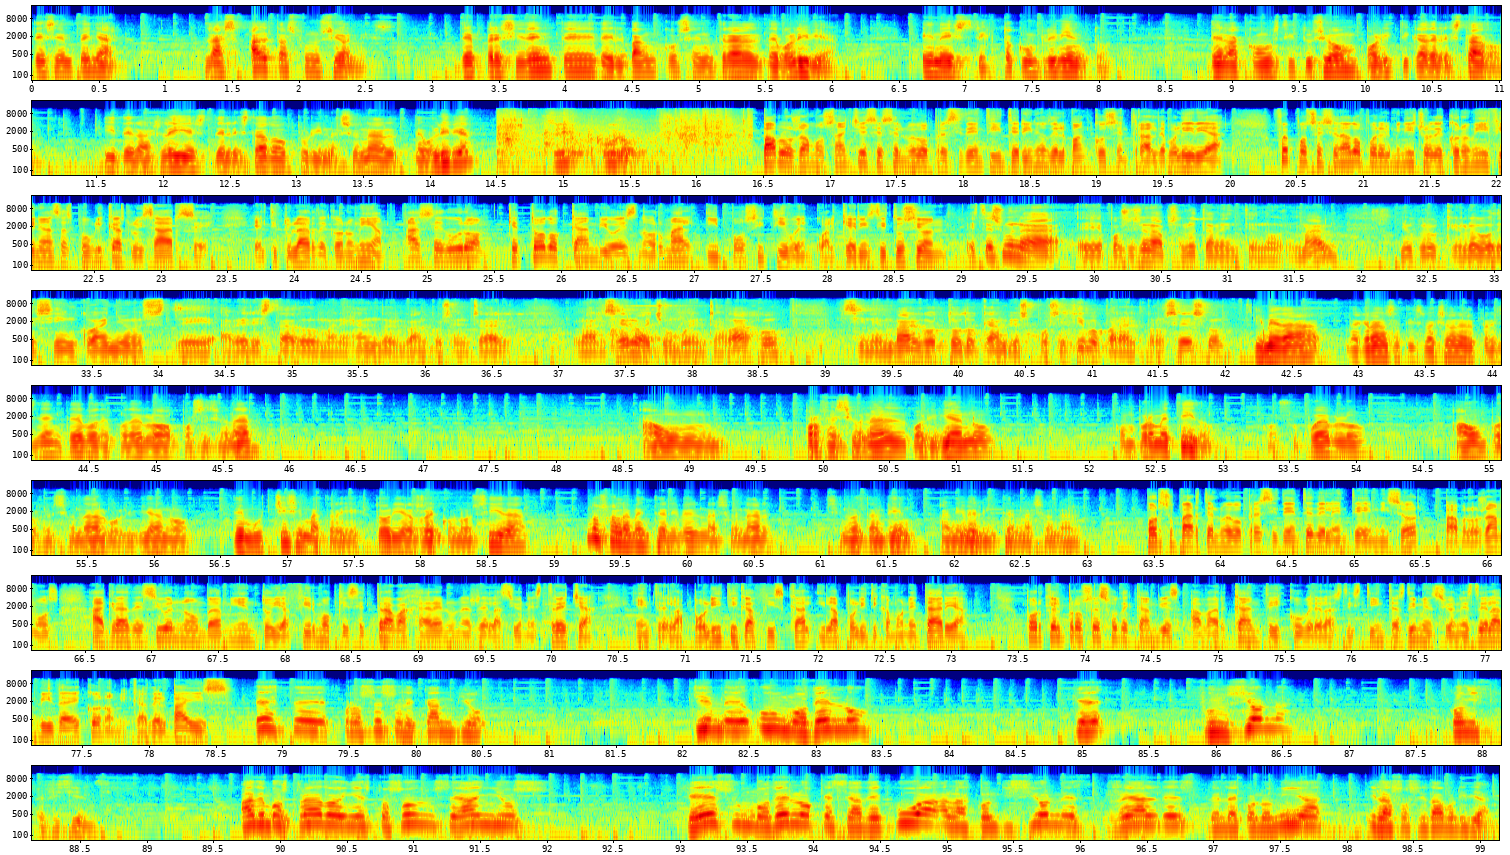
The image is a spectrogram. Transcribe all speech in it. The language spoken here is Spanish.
desempeñar las altas funciones de presidente del Banco Central de Bolivia en estricto cumplimiento de la Constitución Política del Estado y de las leyes del Estado Plurinacional de Bolivia? Sí, juro. Pablo Ramos Sánchez es el nuevo presidente interino del Banco Central de Bolivia. Fue posesionado por el ministro de Economía y Finanzas Públicas, Luis Arce. El titular de Economía aseguró que todo cambio es normal y positivo en cualquier institución. Esta es una eh, posición absolutamente normal. Yo creo que luego de cinco años de haber estado manejando el Banco Central, Marcelo ha hecho un buen trabajo. Sin embargo, todo cambio es positivo para el proceso. Y me da la gran satisfacción el presidente Evo de poderlo posesionar a un profesional boliviano comprometido con su pueblo, a un profesional boliviano de muchísima trayectoria reconocida, no solamente a nivel nacional, sino también a nivel internacional. Por su parte, el nuevo presidente del ente emisor, Pablo Ramos, agradeció el nombramiento y afirmó que se trabajará en una relación estrecha entre la política fiscal y la política monetaria, porque el proceso de cambio es abarcante y cubre las distintas dimensiones de la vida económica del país. Este proceso de cambio tiene un modelo que funciona con eficiencia. Ha demostrado en estos 11 años que es un modelo que se adecua a las condiciones reales de la economía y la sociedad boliviana.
